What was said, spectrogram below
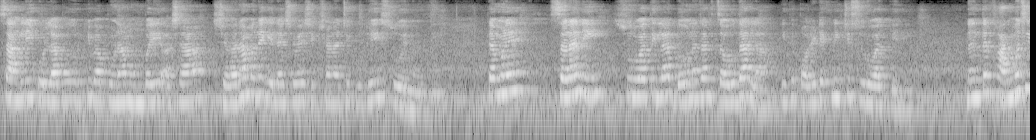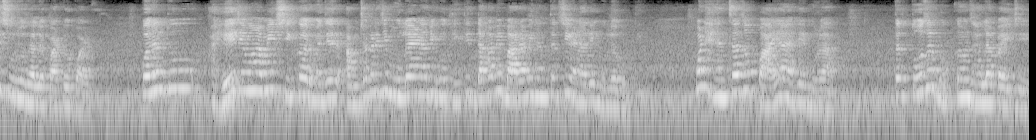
सांगली कोल्हापूर किंवा पुणा मुंबई अशा शहरामध्ये गेल्याशिवाय शिक्षणाची कुठेही सोय नव्हती. त्यामुळे सरांनी सुरुवातीला दोन हजार चौदाला इथे पॉलिटेक्निकची सुरुवात केली. नंतर फार्मसी सुरू झालं पाठोपाठ. परंतु हे जेव्हा आम्ही शिखर म्हणजे आमच्याकडे जी मुलं येणारी होती ती दहावी बारावी नंतरची येणारी मुलं होती. पण ह्यांचा जो पाया आहे मुळात तर तो जर भक्कम झाला पाहिजे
